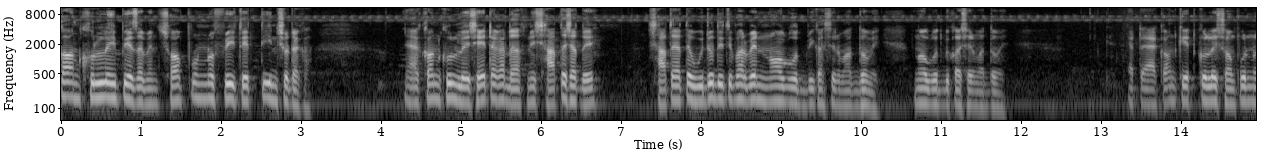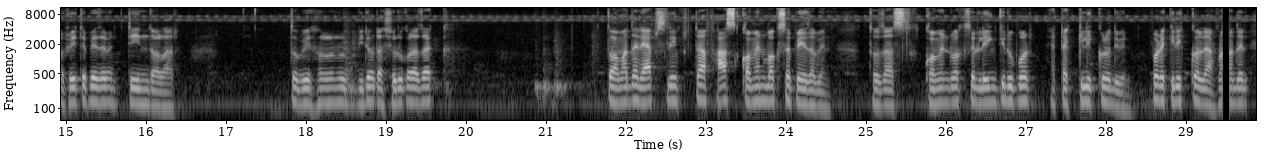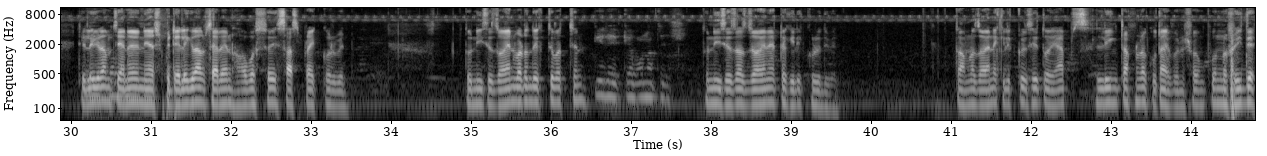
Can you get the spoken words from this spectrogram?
Account খুললেই পেয়ে যাবেন সম্পূর্ণ ফ্রিতে তিনশো টাকা। অ্যাকাউন্ট খুললে সেই টাকাটা আপনি সাথে সাথে সাথে সাথে উইডো দিতে পারবেন নগদ বিকাশের মাধ্যমে, নগদ বিকাশের মাধ্যমে। একটা অ্যাকাউন্ট ক্রিয়েট করলে সম্পূর্ণ ফ্রিতে পেয়ে যাবেন তিন ডলার তো ভিডিওটা শুরু করা যাক। তো আমাদের অ্যাপস লিঙ্কটা ফার্স্ট কমেন্ট বক্সে পেয়ে যাবেন। তো জাস্ট কমেন্ট বক্সের লিঙ্কের উপর একটা ক্লিক করে দিবেন। পরে ক্লিক করলে আপনাদের টেলিগ্রাম চ্যানেলে নিয়ে আসবে। টেলিগ্রাম চ্যানেল অবশ্যই সাবস্ক্রাইব করবেন। তো নিচে জয়েন বাটন দেখতে পাচ্ছেন? তো নিচে জাস্ট জয়েনে একটা ক্লিক করে দিবেন। তো আমরা জয়েনে ক্লিক করেছি। তো অ্যাপস লিঙ্কটা আপনারা কোথায় পাবেন? সম্পূর্ণ ফ্রিতে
